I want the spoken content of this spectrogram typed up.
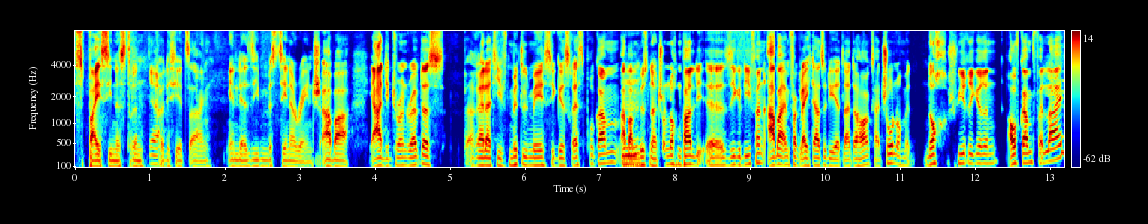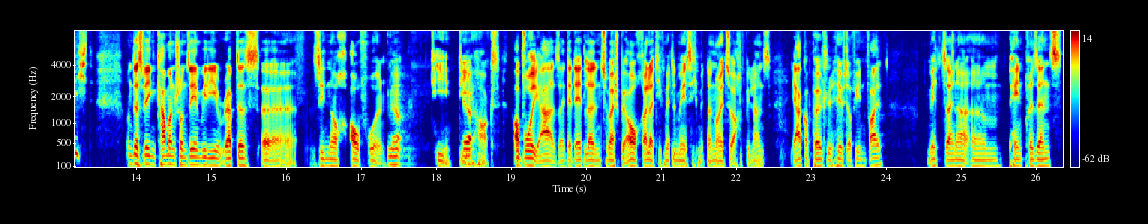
Spiciness drin, Ja. würde ich jetzt sagen, in der 7 bis 10er Range. Aber ja, die Toronto Raptors relativ mittelmäßiges Restprogramm, aber Mhm. müssen halt schon noch ein paar äh, Siege liefern. Aber im Vergleich dazu die Atlanta Hawks halt schon noch mit noch schwierigeren Aufgaben vielleicht. Und deswegen kann man schon sehen, wie die Raptors äh, sie noch aufholen, Ja. die, die Ja. Hawks. Obwohl ja, seit der Deadline zum Beispiel auch relativ mittelmäßig mit einer 9 zu 8 Bilanz. Jakob Pöltl hilft auf jeden Fall mit seiner ähm, Paint-Präsenz,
